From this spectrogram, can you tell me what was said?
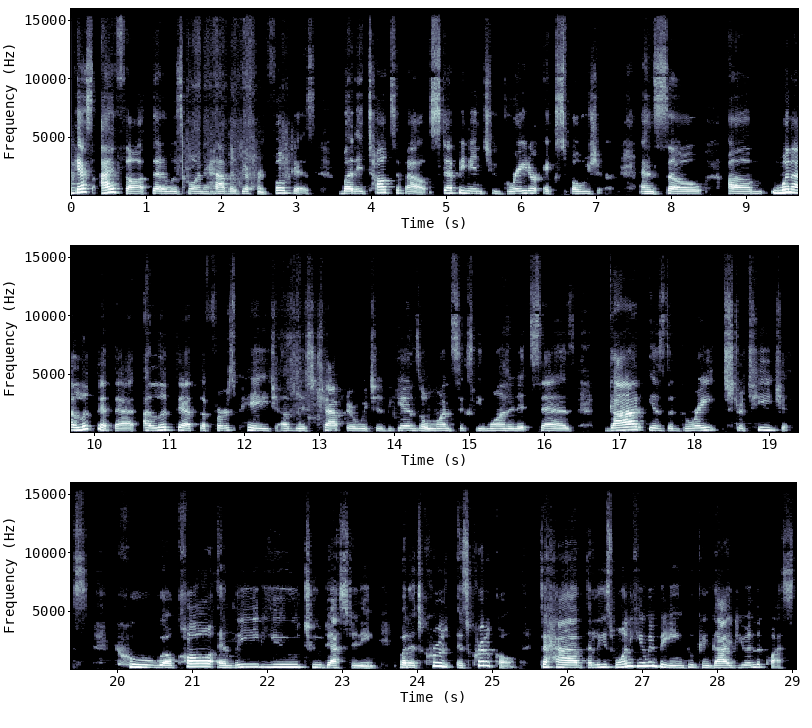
I guess I thought that it was going to have a different focus, but it talks about stepping into greater exposure. And so um, when I looked at that, I looked at the first page of this chapter, which begins on 161, and it says, God is the great strategist who will call and lead you to destiny, but it's, cru- it's critical to have at least one human being who can guide you in the quest.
